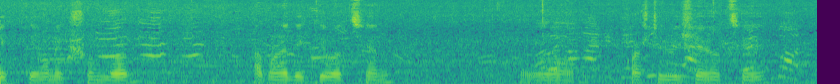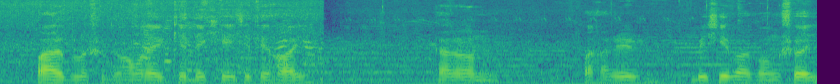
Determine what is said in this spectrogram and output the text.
দেখতে অনেক সুন্দর। আপনারা দেখতে পাচ্ছেন। তো ফার্স্টের বিষয় হচ্ছে, পাহাড়গুলো শুধু আমাদেরকে দেখেই যেতে হয়, কারণ পাহাড়ের বেশিরভাগ অংশই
